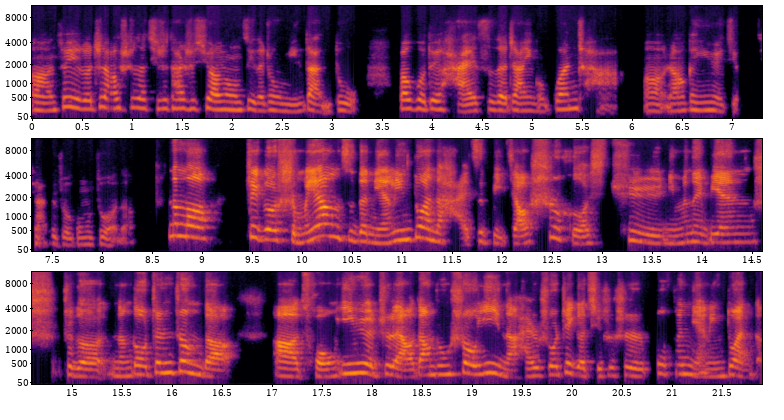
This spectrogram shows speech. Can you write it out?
嗯，所以说治疗师呢，其实他是需要用自己的这种敏感度。包括对孩子的这样一个观察，嗯，然后跟音乐结合起来去做工作的。那么，这个什么样子的年龄段的孩子比较适合去你们那边是这个能够真正的啊从音乐治疗当中受益呢？还是说这个其实是不分年龄段的？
